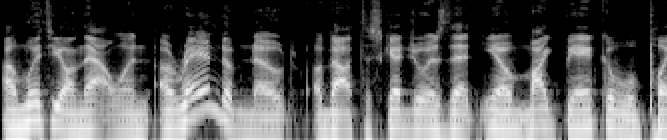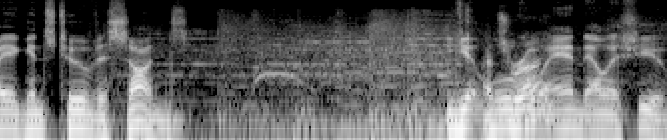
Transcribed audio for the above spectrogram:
I'm with you on that one. A random note about the schedule is that you know Mike Bianco will play against two of his sons. You get That's Louisville right. and LSU.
